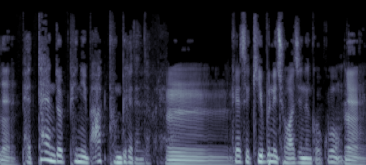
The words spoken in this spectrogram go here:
네. 베타 엔돌핀이 막 분비가 된다 그래요. 음. 그래서 기분이 좋아지는 거고. 예.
